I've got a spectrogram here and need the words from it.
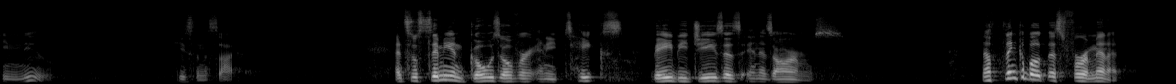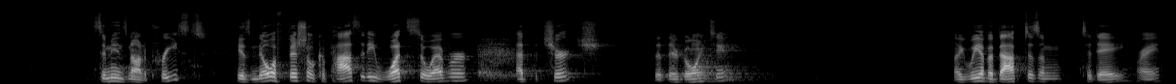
he knew he's the Messiah. And so Simeon goes over and he takes baby Jesus in his arms. Now, think about this for a minute. Simeon's not a priest, he has no official capacity whatsoever at the church that they're going to. Like, we have a baptism today, right?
